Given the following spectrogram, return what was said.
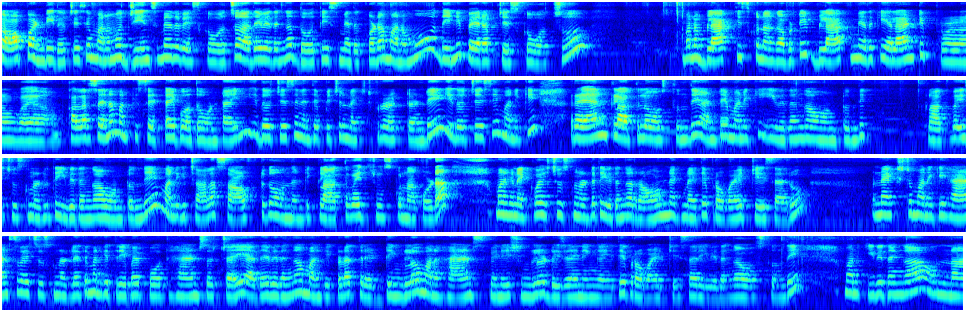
టాప్ అండి. ఇది వచ్చేసి మనము జీన్స్ మీద వేసుకోవచ్చు. అదేవిధంగా ధోతీస్ మీద కూడా మనము దీన్ని పేరప్ చేసుకోవచ్చు. మనం బ్లాక్ తీసుకున్నాం కాబట్టి బ్లాక్ మీదకి ఎలాంటి కలర్స్ అయినా మనకి సెట్ అయిపోతూ ఉంటాయి. ఇది వచ్చేసి నేను తెప్పించిన నెక్స్ట్ ప్రోడక్ట్ అండి. ఇది వచ్చేసి మనకి రయాన్ క్లాత్లో వస్తుంది. అంటే మనకి ఈ విధంగా ఉంటుంది. క్లాత్ వైజ్ చూసుకున్నట్లయితే ఈ విధంగా ఉంటుంది. మనకి చాలా సాఫ్ట్గా ఉందండి క్లాత్ వైజ్ చూసుకున్నా కూడా. మనకి నెక్ వైజ్ చూసుకున్నట్లయితే ఈ విధంగా రౌండ్ నెక్ని అయితే ప్రొవైడ్ చేశారు. నెక్స్ట్ మనకి హ్యాండ్స్ వైజ్ చూసుకున్నట్లయితే మనకి త్రీ బై ఫోర్త్ హ్యాండ్స్ వచ్చాయి. అదేవిధంగా మనకి ఇక్కడ థ్రెడ్డింగ్లో మన హ్యాండ్స్ ఫినిషింగ్లో డిజైనింగ్ అయితే ప్రొవైడ్ చేశారు. ఈ విధంగా వస్తుంది. మనకి ఈ విధంగా ఉన్న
